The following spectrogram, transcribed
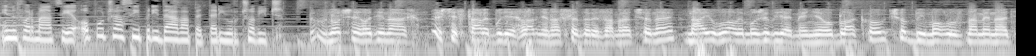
Informácie o počasí pridáva Peter Jurčovič. V nočných hodinách ešte stále bude hlavne na severe zamračené, na juhu ale môže byť aj menej oblakov, čo by mohlo znamenať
